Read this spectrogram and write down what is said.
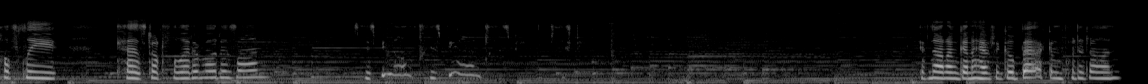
Hopefully, cas.full edit mode is on. Please be on, please be on, please be on, please be on. If not, I'm gonna have to go back and put it on.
